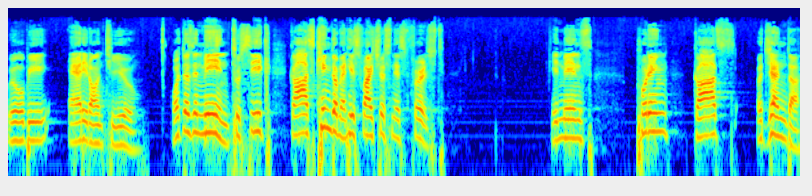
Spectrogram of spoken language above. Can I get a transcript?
will be added on to you. What does it mean to seek God's kingdom and His righteousness first? It means putting God's agenda,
